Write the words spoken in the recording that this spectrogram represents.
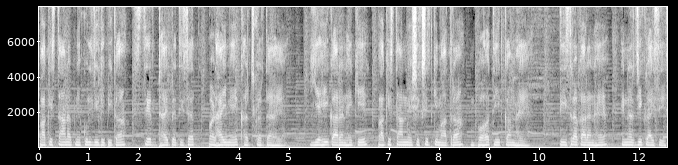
पाकिस्तान अपने कुल जीडीपी का सिर्फ़ ढाई प्रतिशत पढ़ाई में खर्च करता है। यही कारण है कि पाकिस्तान में शिक्षित की मात्रा बहुत ही कम है। तीसरा कारण है एनर्जी क्राइसिस।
